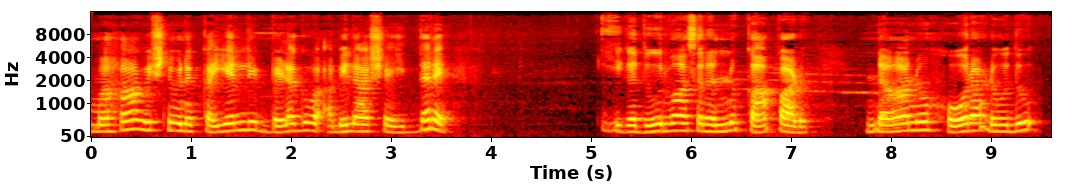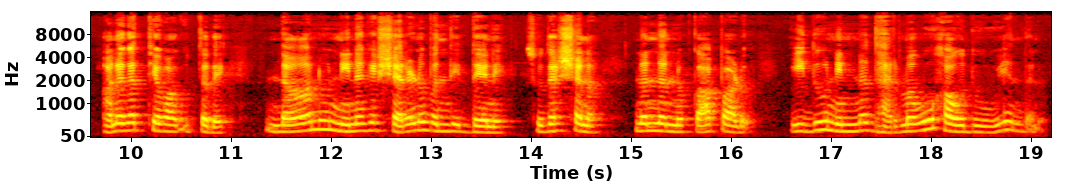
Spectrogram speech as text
ಮಹಾವಿಷ್ಣುವಿನ ಕೈಯಲ್ಲಿ ಬೆಳಗುವ ಅಭಿಲಾಷೆ ಇದ್ದರೆ ಈಗ ದೂರ್ವಾಸರನ್ನು ಕಾಪಾಡು. ನಾನು ಹೋರಾಡುವುದು ಅನಗತ್ಯವಾಗುತ್ತದೆ. ನಾನು ನಿನಗೆ ಶರಣು ಬಂದಿದ್ದೇನೆ. ಸುದರ್ಶನ, ನನ್ನನ್ನು ಕಾಪಾಡು. ಇದು ನಿನ್ನ ಧರ್ಮವೂ ಹೌದು ಎಂದನು.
